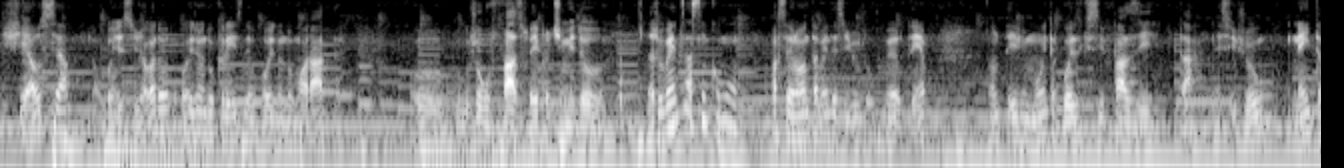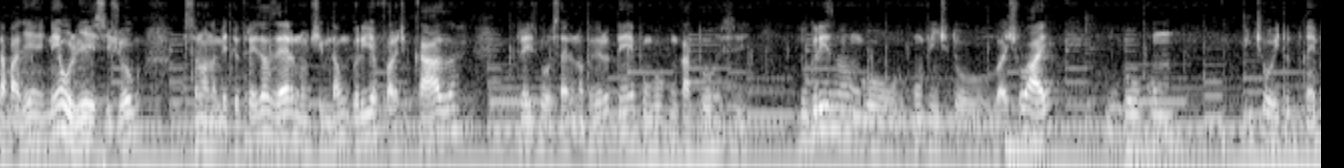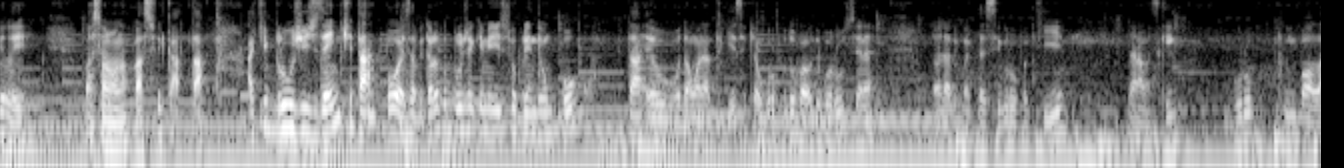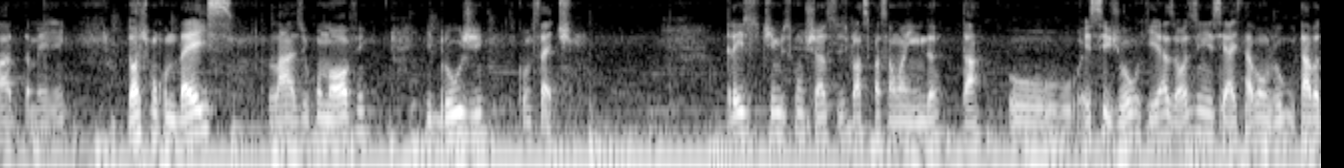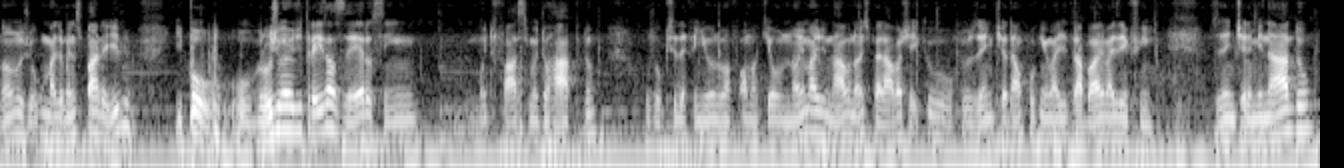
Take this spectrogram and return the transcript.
Chelsea. Não conheço esse jogador. Depois um do Cris, depois um do Morata. O, o jogo fácil aí para o time do, da Juventus, assim como o Barcelona também decidiu o jogo no primeiro tempo. Não teve muita coisa que se fazer, tá? Nesse jogo. Nem trabalhei, nem olhei esse jogo. O Barcelona meteu 3 a 0 no time da Hungria, fora de casa. Três gols saíram no primeiro tempo, um gol com 14 do Griezmann, um gol com 20 do Batshuayi e um gol com 28 do Dembélé. Barcelona classificado, tá? Aqui Bruges Zenit, tá? Pô, essa vitória do Bruges aqui me surpreendeu um pouco, tá? Eu vou dar uma olhada aqui, esse aqui é o grupo do, do Borussia, né? Dá uma olhada como é que tá esse grupo aqui. Ah, mas que grupo embolado também, hein? Dortmund com 10, Lazio com 9 e Bruges com 7. Três times com chances de classificação ainda, tá? o, esse jogo aqui, as odds iniciais estavam jogo, tava dando o jogo mais ou menos parelho. E pô, o Bruges ganhou de 3 a 0 assim, muito fácil, muito rápido. O jogo se definiu de uma forma que eu não imaginava, não esperava. Achei que o, que o Zenit ia dar um pouquinho mais de trabalho, mas enfim. Zenit eliminado.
